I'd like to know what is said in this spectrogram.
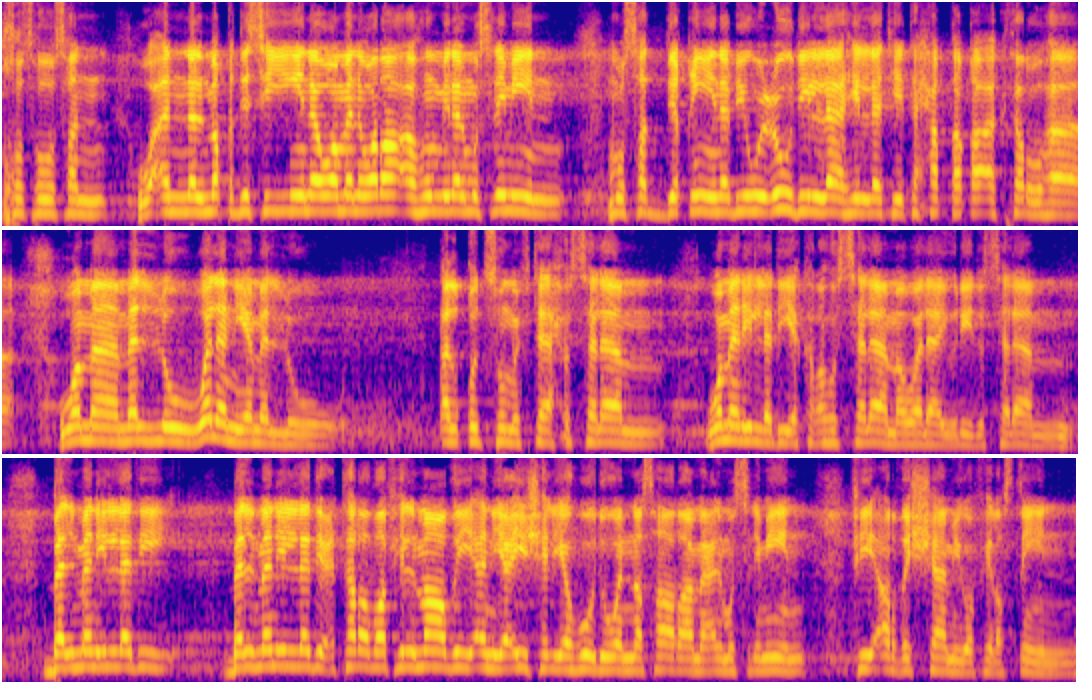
خصوصا وأن المقدسيين ومن وراءهم من المسلمين مصدقين بوعود الله التي تحقق أكثرها وما ملوا ولن يملوا. القدس مفتاح السلام ومن الذي يكره السلام ولا يريد السلام؟ بل من الذي بل من الذي اعترض في الماضي أن يعيش اليهود والنصارى مع المسلمين في أرض الشام وفلسطين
